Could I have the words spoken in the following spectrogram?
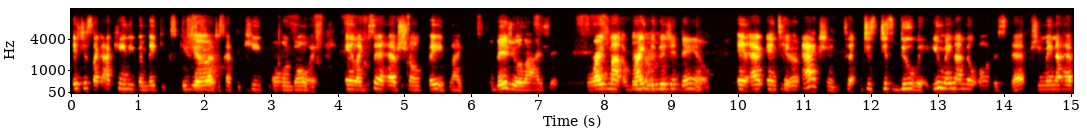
it's just like I can't even make excuses. Yeah. I just have to keep on going. And like you said, have strong faith. Like visualize it write my write mm-hmm. the vision down and act and take yeah. action to just just do it. You may not know all the steps. You may not have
